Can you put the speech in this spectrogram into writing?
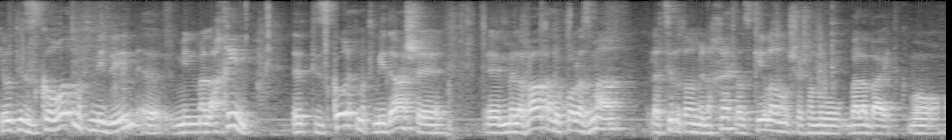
כאילו תזכורות מתמידים, אה, מין מלאכים, אה, תזכורת מתמידה שמלווה אותנו כל הזמן, להציל אותנו מן החטא, להזכיר לנו שיש לנו בעל הבית, כמו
